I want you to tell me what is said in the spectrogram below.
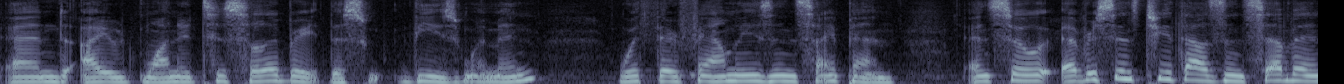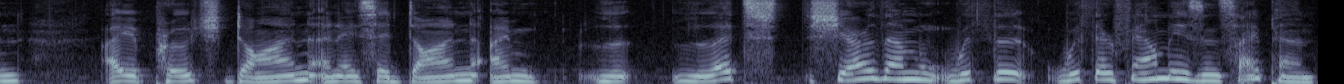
And I wanted to celebrate this, these women with their families in Saipan. And so ever since 2007, I approached Don and I said, Don, I'm l- let's share them with the with their families in Saipan.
